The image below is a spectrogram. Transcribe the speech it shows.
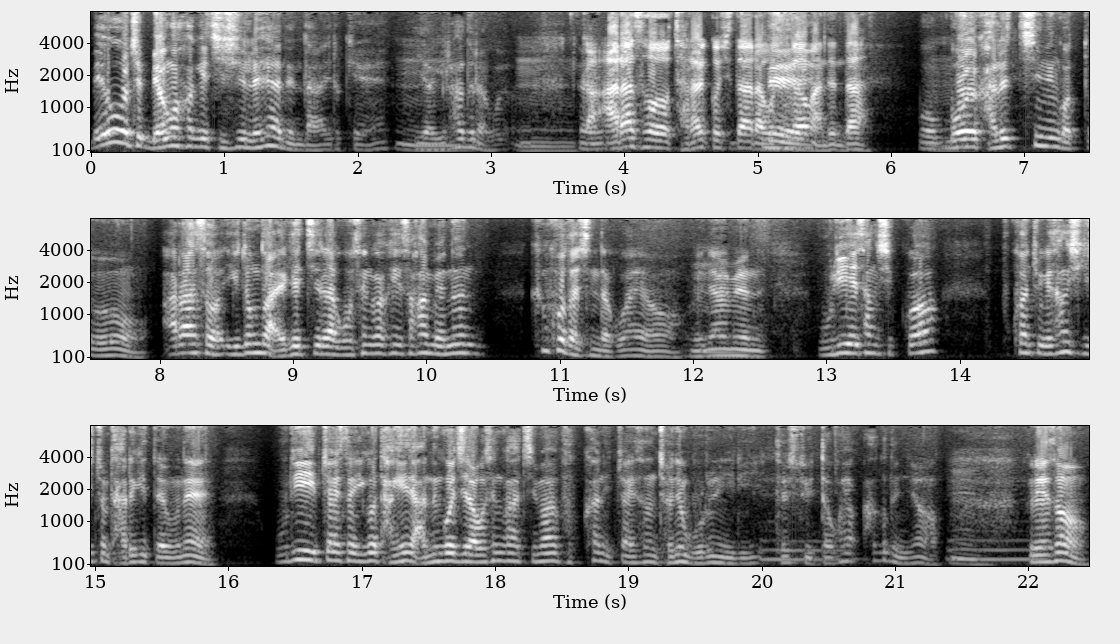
매우 저- 명확하게 지시를 해야 된다 이렇게 음. 이야기를 하더라고요. 음. 그러니까 알아서 잘할 것이다라고 네. 생각하면 안 된다. 뭐뭘 가르치는 것도 알아서 이 정도 알겠지라고 생각해서 하면은 큰 코 다친다고 해요. 왜냐하면 우리의 상식과 북한 쪽의 상식이 좀 다르기 때문에 우리 입장에서 이건 당연히 아는 거지라고 생각하지만 북한 입장에서는 전혀 모르는 일이 될 수도 있다고 하- 하거든요. 음. 그래서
